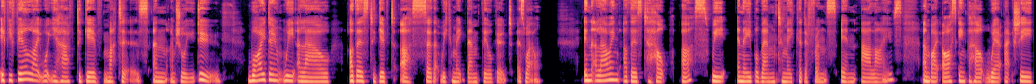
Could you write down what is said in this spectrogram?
if you feel like what you have to give matters, and I'm sure you do, why don't we allow others to give to us so that we can make them feel good as well? In allowing others to help us, we enable them to make a difference in our lives. And by asking for help, we're actually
